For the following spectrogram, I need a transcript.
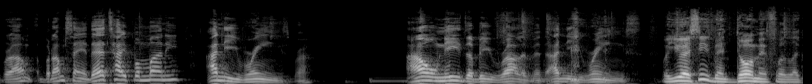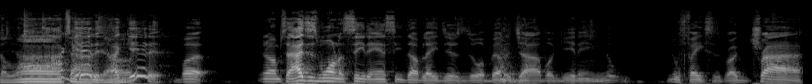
bro. I'm, but I'm saying that type of money, I need rings, bro. I don't need to be relevant. I need rings. But USC's been dormant for like a long I time. I get it. I get it. But you know what I'm saying? I just want to see the NCAA just do a better job of getting new new faces, bro. Try,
